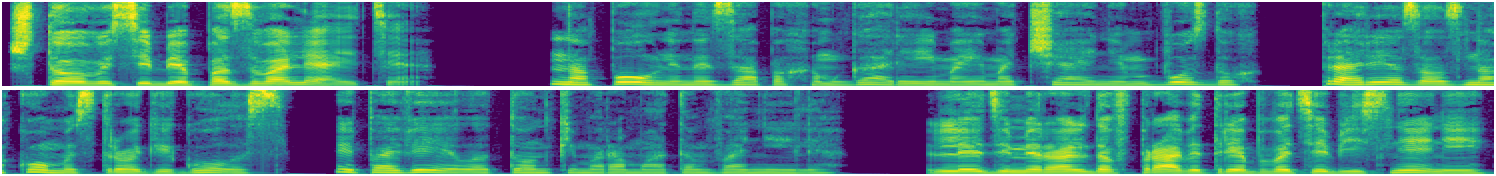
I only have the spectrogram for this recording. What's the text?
«Что вы себе позволяете?» Наполненный запахом гари и моим отчаянием воздух прорезал знакомый строгий голос и повеяло тонким ароматом ванили. «Леди Миральда вправе требовать объяснений,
